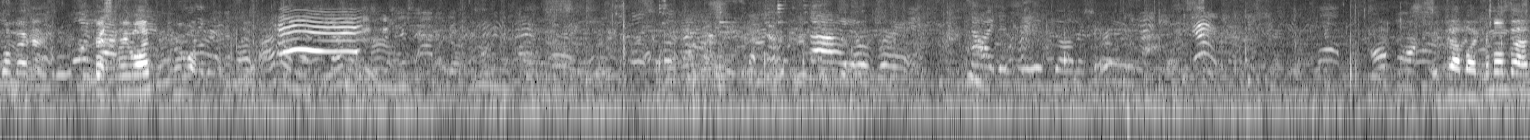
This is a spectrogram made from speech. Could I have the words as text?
One more. Chris, 3 1. Job, bud. Come on, bud.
